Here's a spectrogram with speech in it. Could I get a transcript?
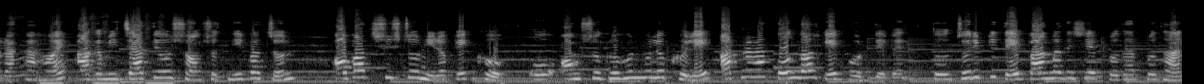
রাখা হয়, আগামী জাতীয় সংসদ নির্বাচন অবাধ, সুষ্ঠু, নিরপেক্ষ ও অংশগ্রহণমূলক হলে আপনারা কোন দলকে ভোট দেবেন? তো জরিপটিতে বাংলাদেশের প্রধান প্রধান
